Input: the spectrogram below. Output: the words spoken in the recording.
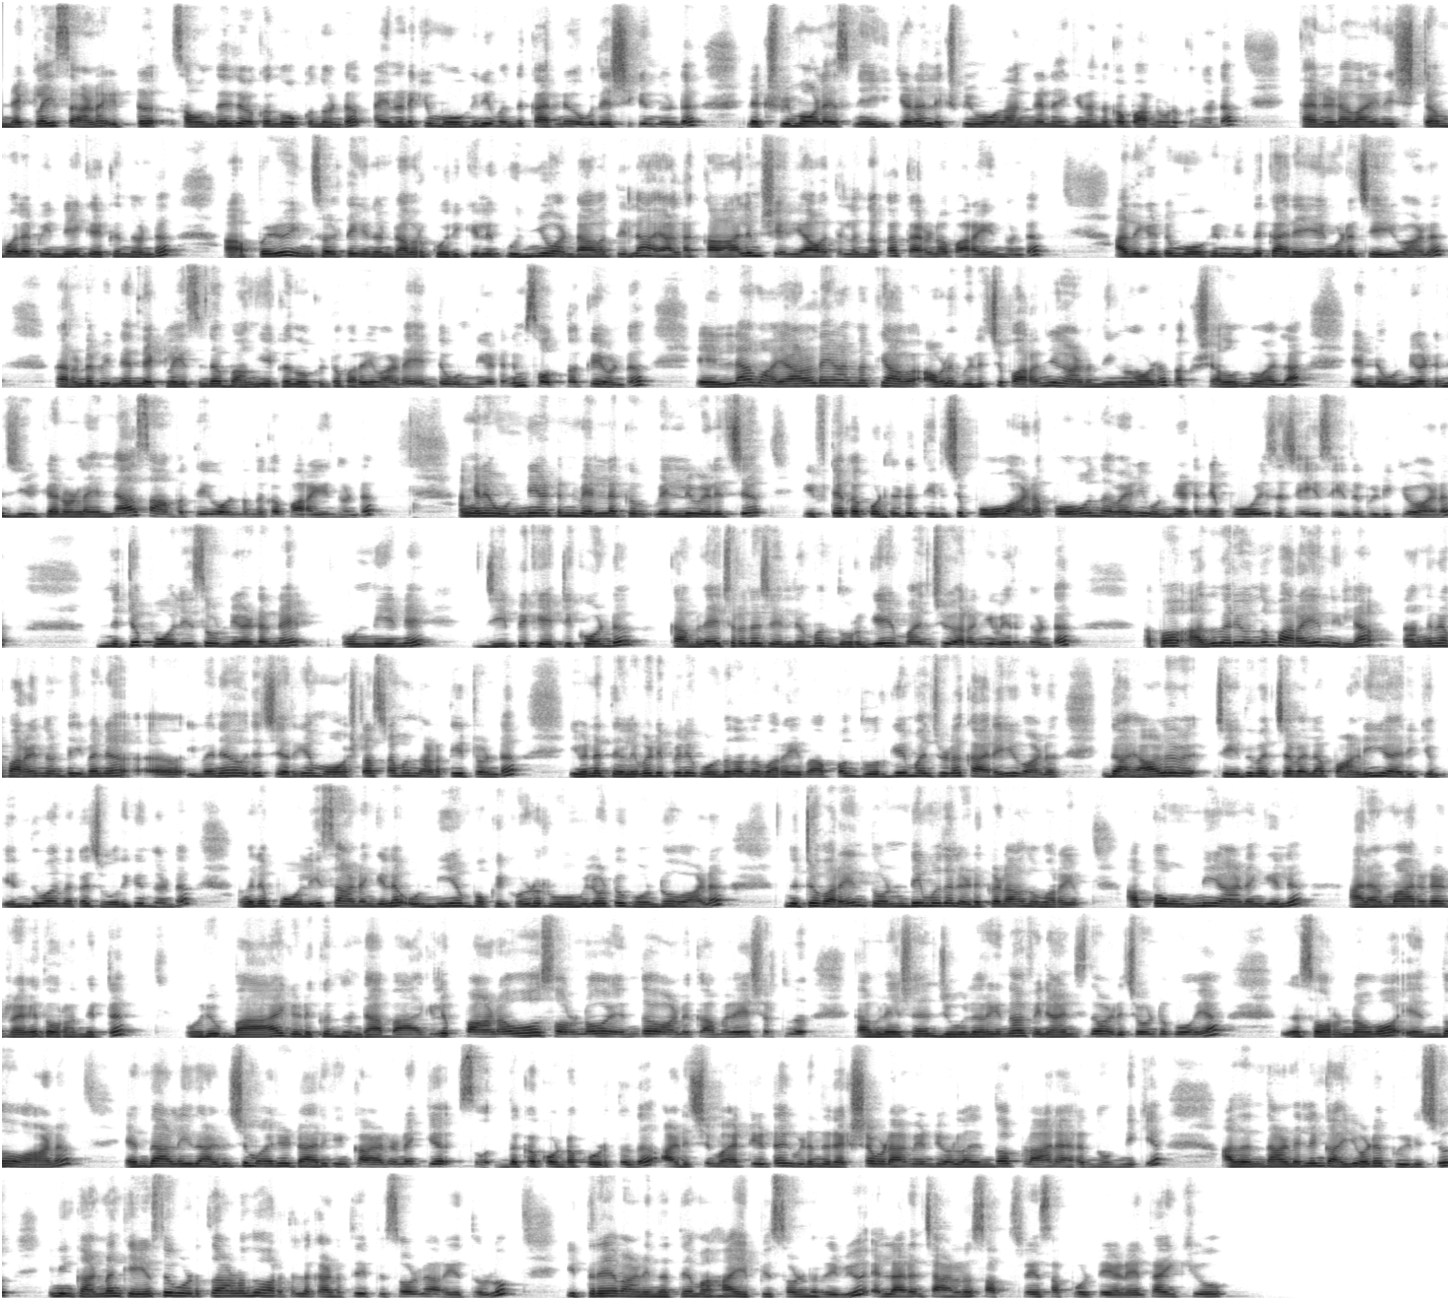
നെക്ലൈസ് ആണ് ഇട്ട് സൗന്ദര്യമൊക്കെ നോക്കുന്നുണ്ട്. അതിനിടയ്ക്ക് മോഹിനി വന്ന് കരുണ ഉപദേശിക്കുന്നുണ്ട്. ലക്ഷ്മി മോളെ സ്നേഹിക്കണം ലക്ഷ്മി മോൾ അങ്ങനെ ഇങ്ങനെ എന്നൊക്കെ പറഞ്ഞു കൊടുക്കുന്നുണ്ട്. കരുണയുടെ വായന ഇഷ്ടം പോലെ പിന്നെയും കേൾക്കുന്നുണ്ട്. അപ്പോഴും ഇൻസൾട്ട് ചെയ്യുന്നുണ്ട്. അവർക്ക് ഒരിക്കലും കുഞ്ഞും ഉണ്ടാവത്തില്ല അയാളുടെ കാലും ശരിയാവത്തില്ല എന്നൊക്കെ കരുണ പറയുന്നുണ്ട്. അത് കേട്ട് മോഹിനി നിന്ന് കരയുകയും കൂടെ ചെയ്യുവാണ്. കാരണം പിന്നെ നെക്ലേസിന്റെ ഭംഗിയൊക്കെ നോക്കിയിട്ട് പറയുവാണ് എന്റെ ഉണ്ണിയേട്ടനും സ്വത്തൊക്കെ ഉണ്ട് എല്ലാം അയാളുടെയാണെന്നൊക്കെ അവൾ വിളിച്ചു പറഞ്ഞു കാണും നിങ്ങളോട്. പക്ഷെ അതൊന്നുമല്ല. എന്റെ ഉണ്ണിയേട്ടന് ജീവിക്കാനുള്ള എല്ലാ സാമ്പത്തികവും ഉണ്ടെന്നൊക്കെ പറയുന്നുണ്ട്. അങ്ങനെ ഉണ്ണിയേട്ടൻ വെല്ലൊക്കെ വെല്ലു വിളിച്ച് ഗിഫ്റ്റൊക്കെ കൊടുത്തിട്ട് തിരിച്ചു പോവാണ്. പോകുന്ന വഴി ഉണ്ണിയേട്ടനെ പോലീസ് ചേസ് ചെയ്ത് പിടിക്കുവാണ്. എന്നിട്ട് പോലീസ് ഉണ്ണിയേട്ടനെ ഉണ്ണിയെ ജീപ്പ് കയറ്റിക്കൊണ്ട് കമലേശ്വരത ചെല്ലുമ്പോൾ ദുർഗയും മഞ്ജു ഇറങ്ങി വരുന്നുണ്ട്. അപ്പോൾ അതുവരെ ഒന്നും പറയുന്നില്ല. അങ്ങനെ പറയുന്നുണ്ട്. ഇവന് ഇവന് ഒരു ചെറിയ മോഷണ ശ്രമം നടത്തിയിട്ടുണ്ട്. ഇവനെ തെളിവെടുപ്പിന് കൊണ്ടുവന്നു പറയുക. അപ്പം ദുർഗയും മഞ്ജുടെ കരയുവാണ്. ഇത് അയാൾ ചെയ്തു വെച്ച വല്ല പണിയായിരിക്കും എന്തുവാന്നൊക്കെ ചോദിക്കുന്നുണ്ട്. അങ്ങനെ പോലീസ് ആണെങ്കിൽ ഉണ്ണിയെ പൊക്കിക്കൊണ്ട് റൂമിലോട്ട് കൊണ്ടുപോവാണ്. എന്നിട്ട് പറയും തൊണ്ടി മുതൽ എടുക്കടാന്ന് പറയും. അപ്പൊ ഉണ്ണിയാണെങ്കിൽ അലമാരയുടെ ഡ്രൈ തുറന്നിട്ട് ഒരു ബാഗ് എടുക്കുന്നുണ്ട്. ആ ബാഗിൽ പണവോ സ്വർണമോ എന്തോ ആണ്. കമലേശ്വരത്ത് കമലേശ്വരൻ ജ്വല്ലറിന്നോ ഫിനാൻസിന്നോ അടിച്ചുകൊണ്ട് പോയ സ്വർണമോ എന്തോ ആണ്. എന്താണ് ഇത് അടിച്ചു മാറ്റിയിട്ടായിരിക്കും കരുണയ്ക്ക് ഇതൊക്കെ കൊണ്ട കൊടുത്തത്. അടിച്ചു മാറ്റിയിട്ട് ഇവിടുന്ന് രക്ഷപ്പെടാൻ വേണ്ടിയുള്ള എന്തോ പ്ലാൻ ആയിരുന്നു ഉണ്ണിക്ക്. അതെന്താണേലും കൈയോടെ പിടിച്ചു. ഇനി കണ്ണൻ കേസ് കൊടുത്തതാണെന്ന് പറഞ്ഞില്ല അടുത്ത എപ്പിസോഡിൽ അറിയത്തുള്ളൂ. ഇത്രയുമാണ് ഇന്നത്തെ മഹാ എപ്പിസോഡിന്റെ റിവ്യൂ എല്ലാവരും ചാനൽ സബ്സ്ക്രൈബ് സപ്പോർട്ട് ചെയ്യണേ. താങ്ക്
